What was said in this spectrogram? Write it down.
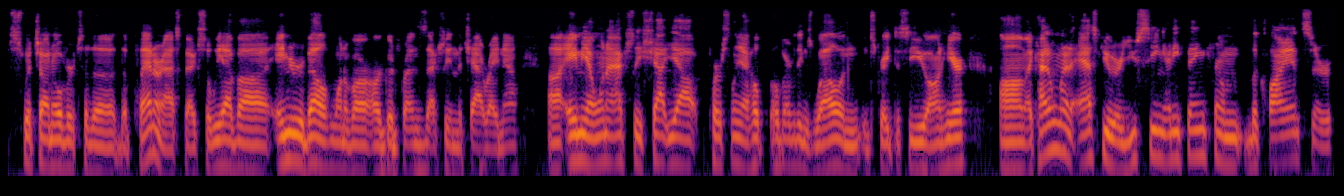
switch on over to the the planner aspect. So we have uh, Amy Rubel, one of our, our good friends, is actually in the chat right now. Uh, Amy, I want to actually shout you out personally. I hope hope everything's well, and it's great to see you on here. Um, I kind of wanted to ask you: Are you seeing anything from the clients or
